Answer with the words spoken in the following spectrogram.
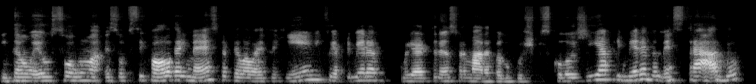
Então, eu sou uma, eu sou psicóloga e mestra pela UFRN, fui a primeira mulher transformada pelo curso de psicologia, a primeira do mestrado,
